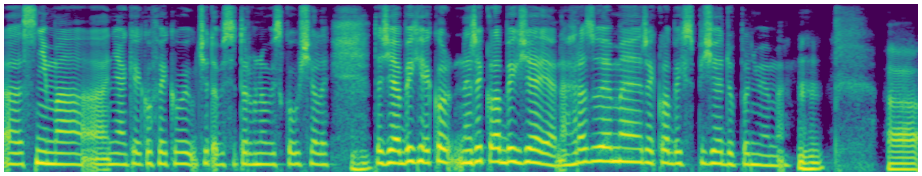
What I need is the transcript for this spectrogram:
s nima nějaký jako fakeový účet, aby si to rovnou vyzkoušeli. Mm-hmm. Takže já bych jako neřekla bych, že je nahrazujeme, řekla bych spíš, že je doplňujeme. Mm-hmm. Uh,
